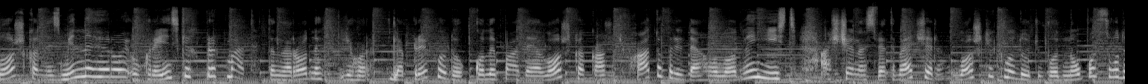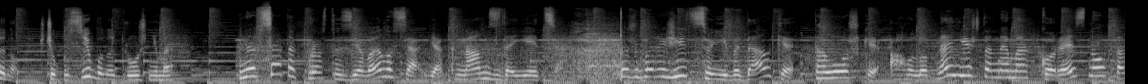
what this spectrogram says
Ложка незмінний герой українських прикмет та народних ігор. Для прикладу, коли падає ложка, кажуть, в хату прийде голодний гість. А ще на святвечір ложки кладуть в одну посудину, щоб усі були дружніми. Не все так просто з'явилося, як нам здається. Тож бережіть свої виделки та ложки, а головне їжте ними корисну та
